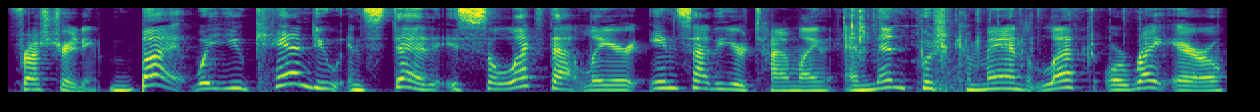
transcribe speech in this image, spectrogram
frustrating. But what you can do instead is select that layer inside of your timeline and then push Command left or right arrow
